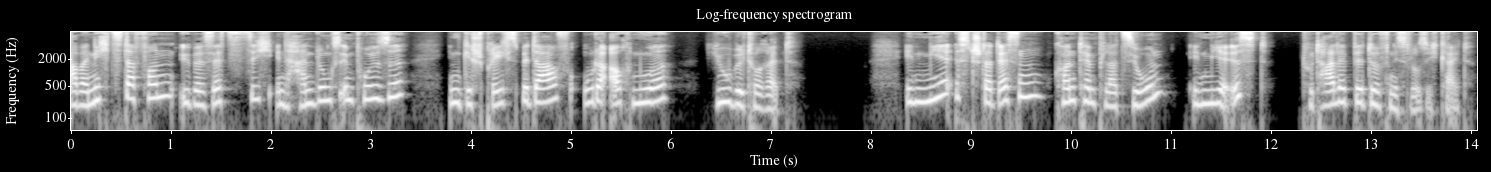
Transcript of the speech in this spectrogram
aber nichts davon übersetzt sich in Handlungsimpulse, in Gesprächsbedarf oder auch nur Jubeltourette. In mir ist stattdessen Kontemplation, in mir ist totale Bedürfnislosigkeit.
